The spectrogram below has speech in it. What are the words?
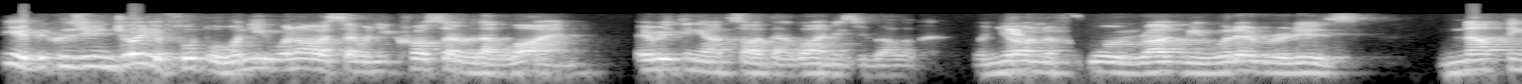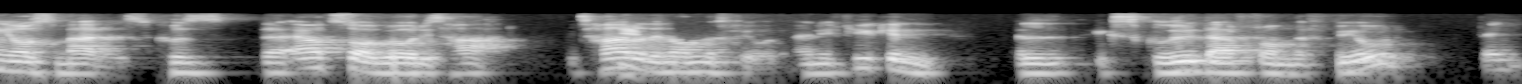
Yeah, because you enjoy your football. When you when I always say when you cross over that line, everything outside that line is irrelevant. When you're yeah. on the field, rugby, whatever it is, nothing else matters because the outside world is hard. It's harder yeah. than on the field. And if you can exclude that from the field, then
